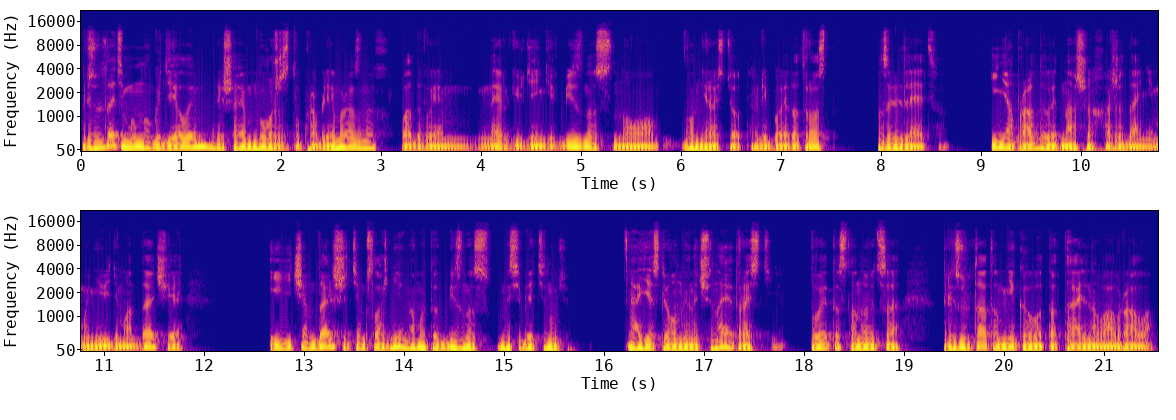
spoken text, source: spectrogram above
В результате мы много делаем, решаем множество проблем разных, вкладываем энергию, деньги в бизнес, но он не растет. Либо этот рост замедляется и не оправдывает наших ожиданий. Мы не видим отдачи, и чем дальше, тем сложнее нам этот бизнес на себя тянуть. А если он и начинает расти, то это становится результатом некого тотального аврала,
